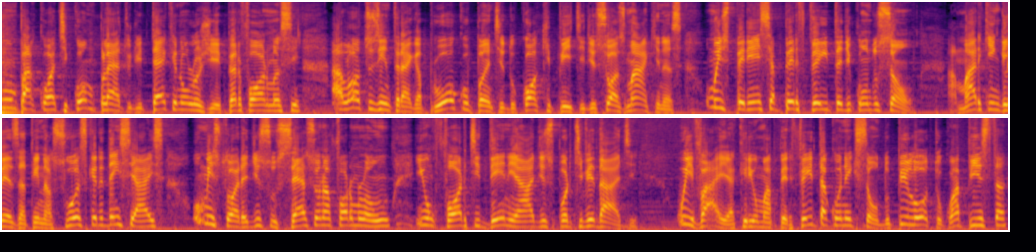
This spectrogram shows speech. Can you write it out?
Um pacote completo de tecnologia e performance, a Lotus entrega para o ocupante do cockpit de suas máquinas uma experiência perfeita de condução. A marca inglesa tem nas suas credenciais uma história de sucesso na Fórmula 1 e um forte DNA de esportividade. O Ivaia cria uma perfeita conexão do piloto com a pista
